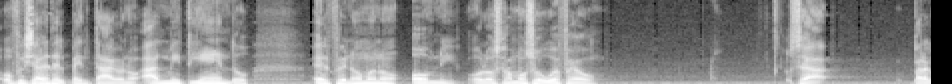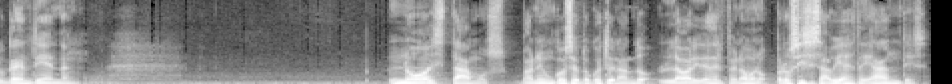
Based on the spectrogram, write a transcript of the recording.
oficiales del Pentágono admitiendo el fenómeno ovni o los famosos UFO. O sea, para que ustedes entiendan, no estamos para ningún concepto cuestionando la validez del fenómeno, pero sí se sabía desde antes.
